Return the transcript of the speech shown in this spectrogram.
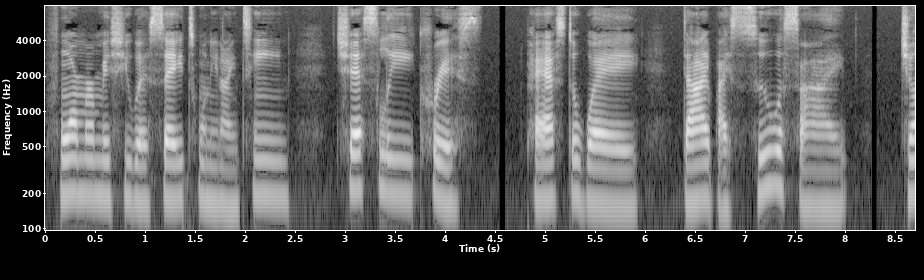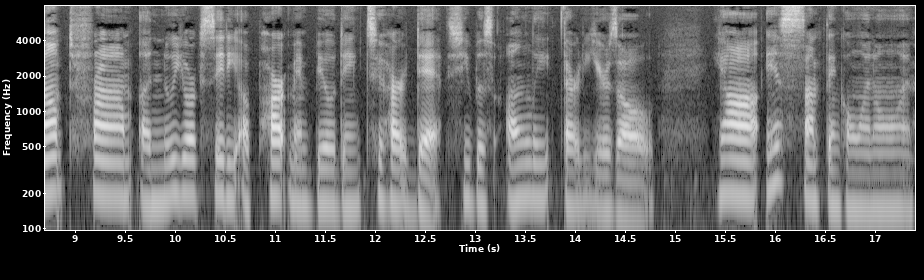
former Miss USA 2019, Cheslie Kryst passed away, died by suicide, jumped from a New York City apartment building to her death. She was only 30 years old. Y'all, it's something going on.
